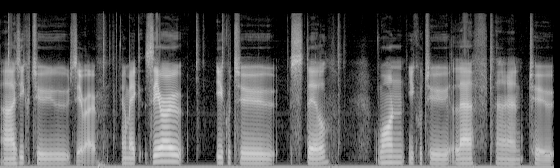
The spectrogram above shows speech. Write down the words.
uh, is equal to zero. I'm gonna make zero equal to still 1 equal to left and 2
